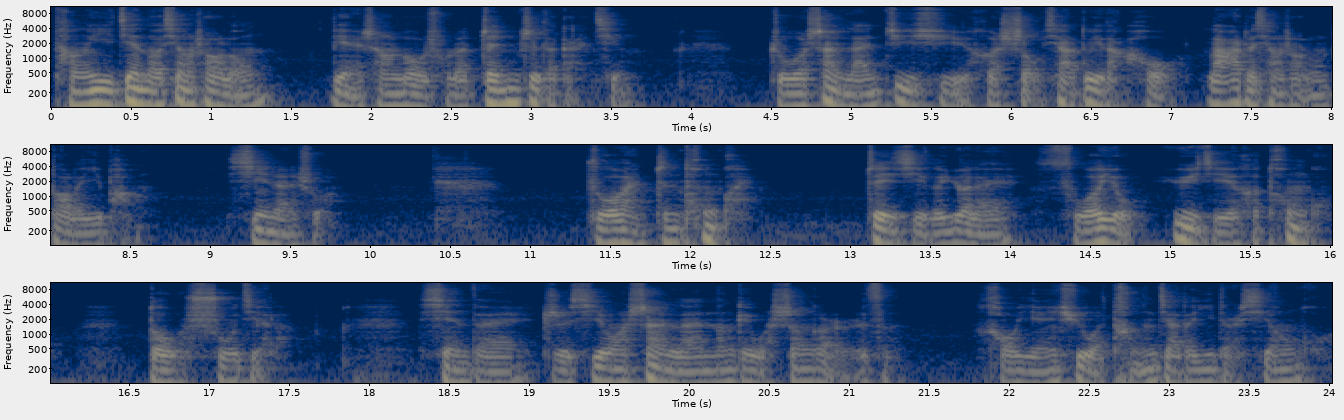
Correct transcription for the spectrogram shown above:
藤毅见到项少龙，脸上露出了真挚的感情。卓善兰继续和手下对打后，拉着项少龙到了一旁，欣然说：“昨晚真痛快，这几个月来所有郁结和痛苦都疏解了。现在只希望善兰能给我生个儿子，好延续我滕家的一点香火，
